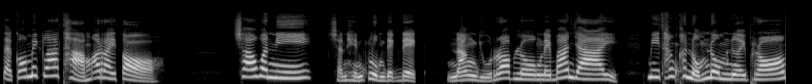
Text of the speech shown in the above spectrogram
แต่ก็ไม่กล้าถามอะไรต่อ เช้าวันนี้ฉันเห็นกลุ่มเด็กๆ นั่งอยู่รอบโรงในบ้านยาย มีทั้งขนมนมเนยพร้อม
